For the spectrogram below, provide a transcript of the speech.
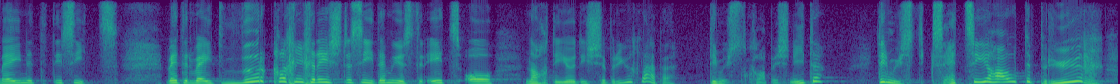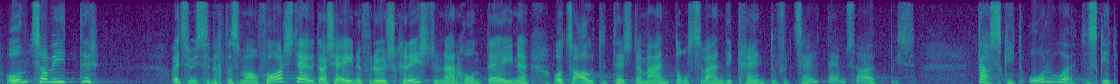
meint ihr seid. Wenn ihr wollt, wirkliche Christen sein dann müsst ihr jetzt auch nach den jüdischen Brüchen leben. Die müsst klar beschneiden. Ihr müsst Gesetze einhalten, Brüche und so weiter. Jetzt müsst ihr euch das mal vorstellen. Da ist einer frisch Christ und dann kommt einer, der das Alte Testament auswendig kennt und erzählt ihm so etwas. Das gibt Unruhe, das gibt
